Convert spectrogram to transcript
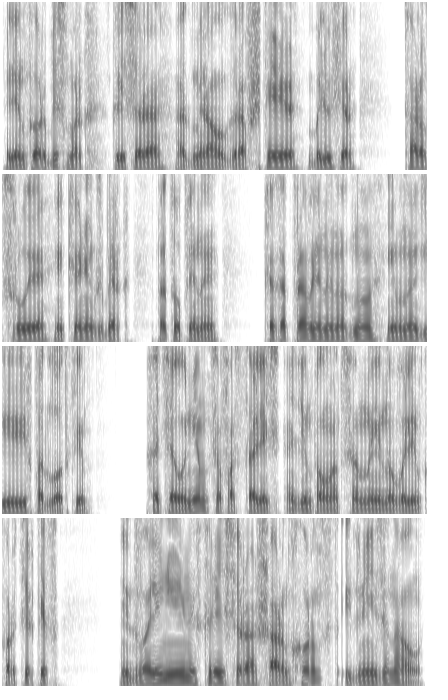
Линкор «Бисмарк», крейсера «Адмирал Граф Шпее», «Блюхер», «Карлсруэ» и «Кёнигсберг» потоплены, как отправлены на дно и многие их подлодки. Хотя у немцев остались один полноценный новый линкор «Тирпиц» и два линейных крейсера «Шарнхорнст» и «Гнейзенау»,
